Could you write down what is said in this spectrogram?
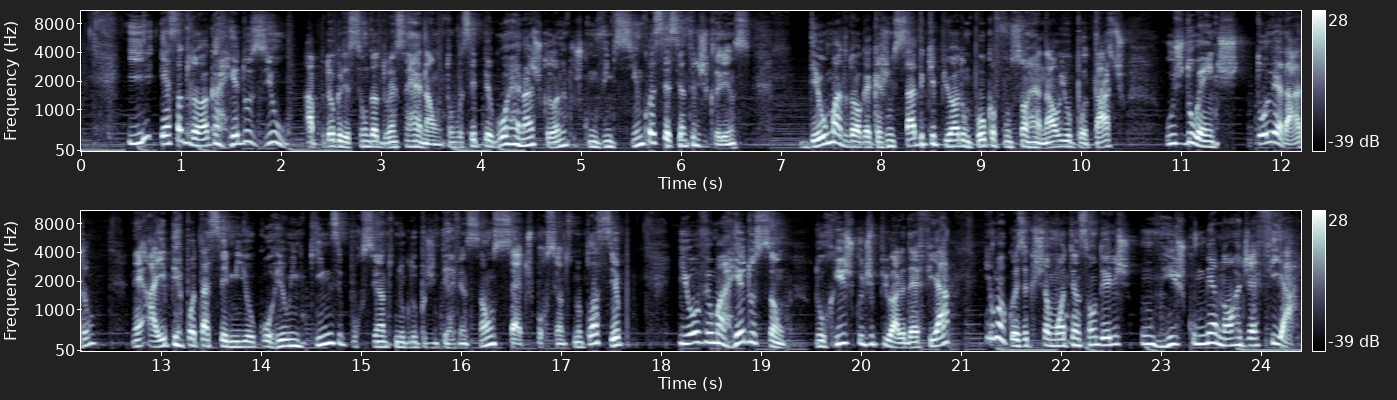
E essa droga reduziu a progressão da doença renal. Então, você pegou renais crônicos com 25 a 60 de clearance, deu uma droga que a gente sabe que piora um pouco a função renal e o potássio, os doentes toleraram, né? a hiperpotassemia ocorreu em 15% no grupo de intervenção, 7% no placebo, e houve uma redução no risco de piora da FA e uma coisa que chamou a atenção deles, um risco menor de FA.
